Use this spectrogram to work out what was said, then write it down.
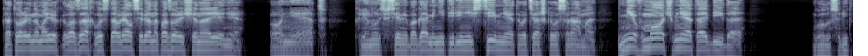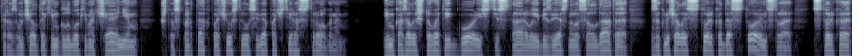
который на моих глазах выставлял себя на позорище на арене? О нет! Клянусь всеми богами не перенести мне этого тяжкого срама. Не вмочь мне эта обида!» Голос ликтора звучал таким глубоким отчаянием, что Спартак почувствовал себя почти растроганным. Ему казалось, что в этой горести старого и безвестного солдата заключалось столько достоинства, столько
